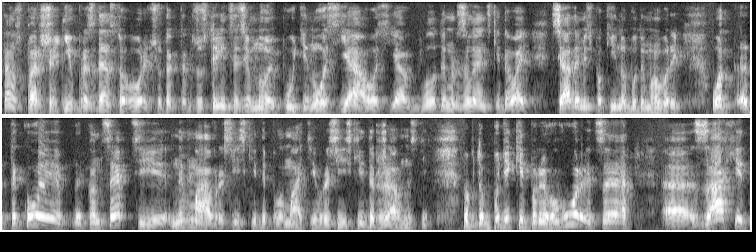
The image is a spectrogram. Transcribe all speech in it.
там з перших днів президентства говорить, що так так зустрінься зі мною Путін. Ось я, ось я, Володимир Зеленський. Давай сядемо і спокійно будемо говорити. От такої концепції нема в російській дипломатії, в російській державності. Тобто, будь-які переговори це захід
